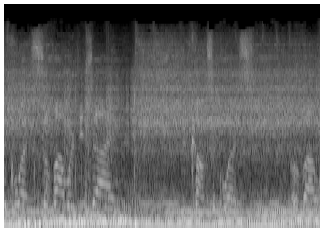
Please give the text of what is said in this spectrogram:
consequence of our design, the consequence of our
